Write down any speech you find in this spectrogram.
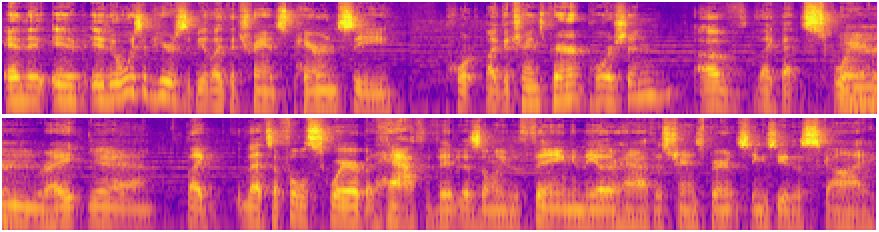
and it, it, it always appears to be like the transparency, por- like the transparent portion of like that square, Mm. right? yeah. Like that's a full square, but half of it is only the thing, and the other half is transparent, so you can see the sky.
